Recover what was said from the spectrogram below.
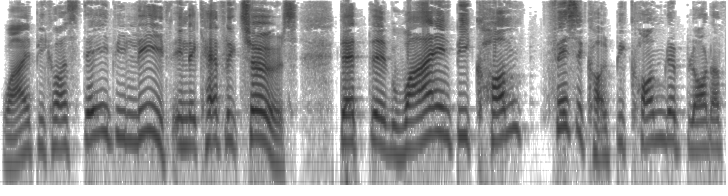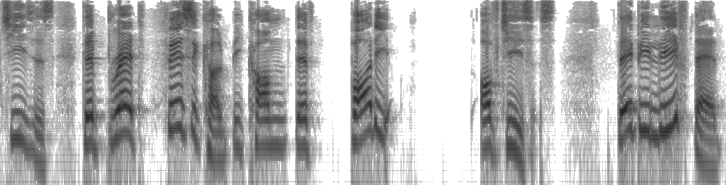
Why? Because they believe in the Catholic Church that the wine become physical, become the blood of Jesus. The bread physical become the body of Jesus. They believe that.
